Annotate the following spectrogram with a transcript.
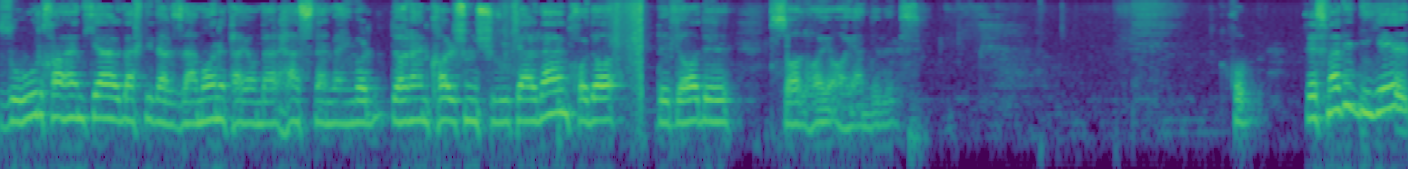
ظهور خواهند کرد. وقتی در زمان پیامبر هستن و اینوار دارن کارشون شروع کردن خدا به داد سالهای آینده برسه. خب قسمت دیگه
